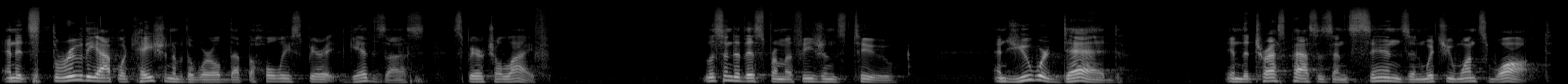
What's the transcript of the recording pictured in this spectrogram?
And it's through the application of the word that the Holy Spirit gives us spiritual life. Listen to this from Ephesians 2. And you were dead in the trespasses and sins in which you once walked,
